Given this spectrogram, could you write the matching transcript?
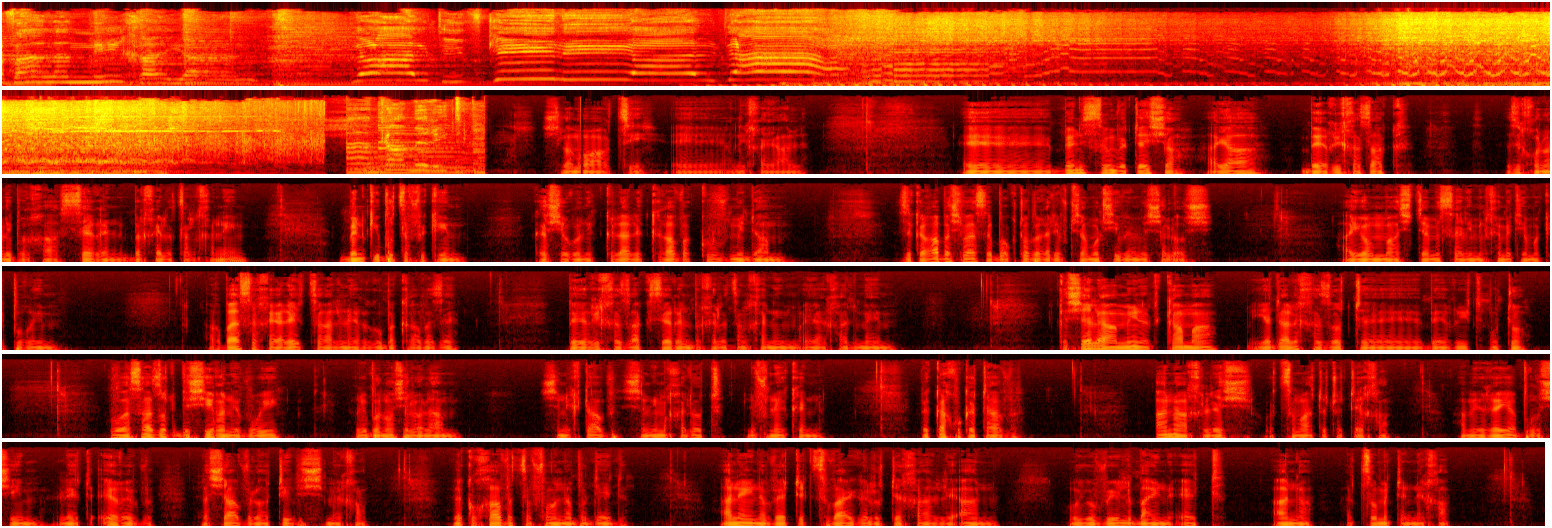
אבל אני חייל. לא אל תבכי לי ילדה שלמה ארצי, אה, אני חייל. אה, בן 29 היה בארי חזק, זיכרונו לברכה, סרן בחיל הצנחנים, בן קיבוץ אפיקים, כאשר הוא נקלע לקרב עקוב מדם. זה קרה ב-17 באוקטובר 1973, היום ה-12 למלחמת יום הכיפורים. 14 חיילי צה"ל נהרגו בקרב הזה. בארי חזק, סרן בחיל הצנחנים, היה אחד מהם. קשה להאמין עד כמה ידע לחזות אה, בארי את מותו. והוא עשה זאת בשיר הנבואי, ריבונו של עולם, שנכתב שנים אחדות לפני כן, וכך הוא כתב: אנא החלש עוצמת אותותיך, אמירי הברושים לעת ערב, לשווא לא אטיב שמך, וכוכב הצפון הבודד. אנא ינווט את צבא גלותיך לאן, הוא יוביל בהן עת, אנא, עצום את עיניך.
